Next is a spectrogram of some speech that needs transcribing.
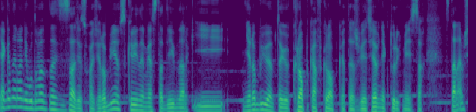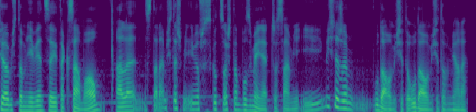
ja generalnie budowałem na tej zasadzie, słuchajcie, robiłem screeny miasta Dimnark i nie robiłem tego kropka w kropkę też, wiecie, w niektórych miejscach. Starałem się robić to mniej więcej tak samo, ale starałem się też mimo wszystko coś tam pozmieniać czasami i myślę, że udało mi się to, udało mi się to w miarę.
